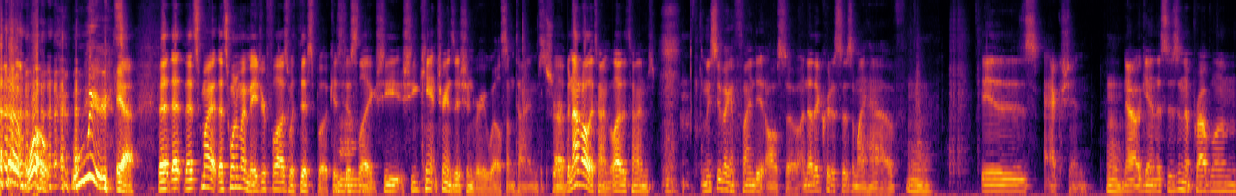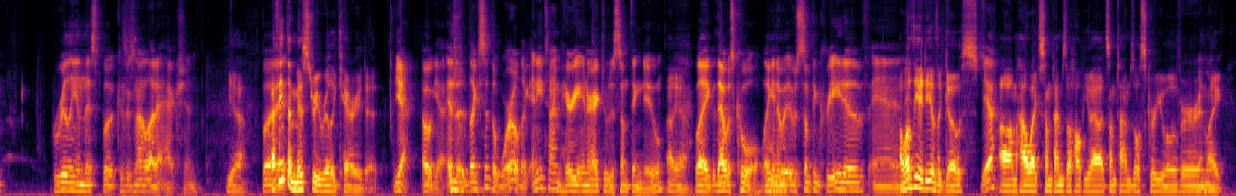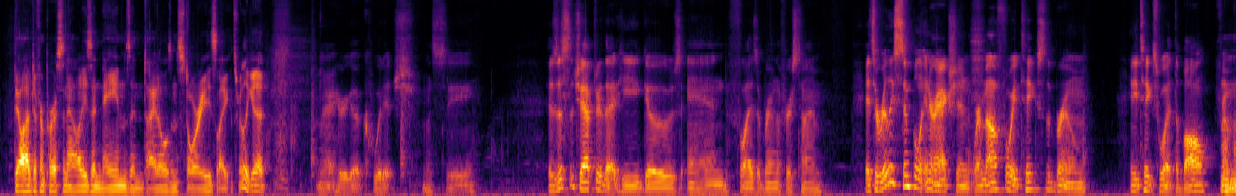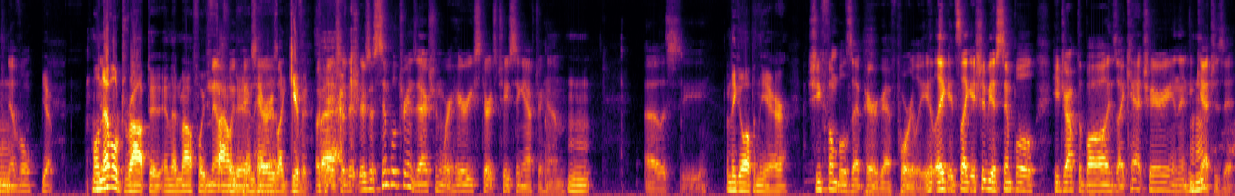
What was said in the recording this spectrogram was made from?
whoa weird yeah. That, that that's my that's one of my major flaws with this book is just mm-hmm. like she she can't transition very well sometimes. Sure. uh, but not all the time. A lot of times. Let me see if I can find it also. Another criticism I have mm. is action. Mm. Now again this isn't a problem really in this book because there's not a lot of action. Yeah but i think the mystery really carried it yeah oh yeah and the, like I said the world like anytime Harry interacted with something new oh yeah like that was cool like you know it was something creative and i love the idea of the ghost Yeah. um how like sometimes they'll help you out sometimes they'll screw you over Mm-hmm. and like they all have different personalities and names and titles and stories like it's really good All right, here we go. Quidditch. Let's see. Is this the chapter that he goes and flies a broom the first time? It's a really simple interaction where Malfoy takes the broom and he takes what the ball from Mm-hmm. Neville. Yep. Well, Neville dropped it, and then Malfoy, Malfoy found it, and Harry's like, "Give it Okay, back." so th- there's a simple transaction where Harry starts chasing after him. Mm-hmm. Uh, let's see. and they go up in the air. She fumbles that paragraph poorly. Like it's like it should be a simple. He dropped the ball. He's like catch Harry, and then he Mm-hmm. catches it.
